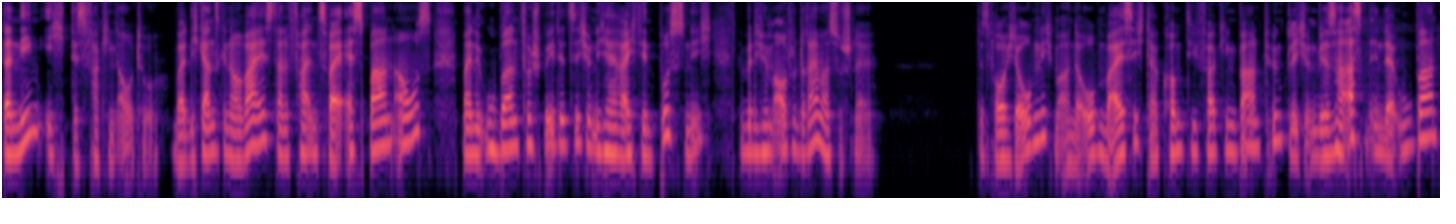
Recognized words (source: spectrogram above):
dann nehme ich das fucking Auto, weil ich ganz genau weiß, dann fallen zwei S-Bahnen aus, meine U-Bahn verspätet sich und ich erreiche den Bus nicht, dann bin ich mit dem Auto dreimal so schnell. Das brauche ich da oben nicht machen. Da oben weiß ich, da kommt die fucking Bahn pünktlich. Und wir saßen in der U-Bahn.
